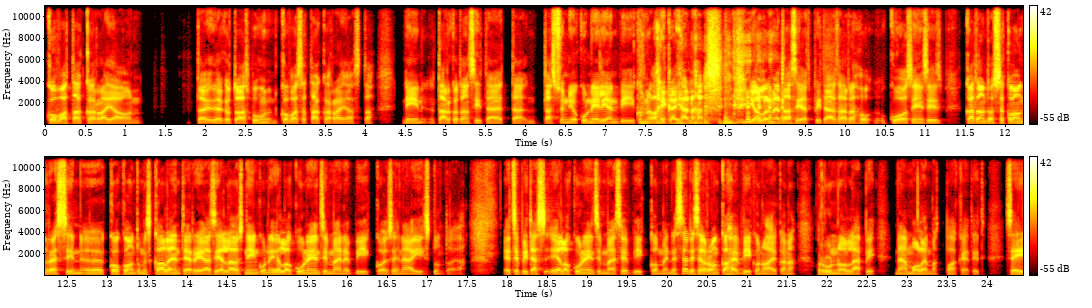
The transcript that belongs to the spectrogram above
kova takaraja on tai kun taas puhun kovasta takarajasta, niin tarkoitan sitä, että tässä on joku neljän viikon aikajana, jolloin näitä asiat pitää saada kuosiin. Siis katon tuossa kongressin kokoontumiskalenteria, siellä olisi niin kuin elokuun ensimmäinen viikko olisi enää istuntoja. Että se pitäisi elokuun ensimmäiseen viikkoon mennessä, eli seuraavan kahden viikon aikana runnon läpi nämä molemmat paketit. Se ei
